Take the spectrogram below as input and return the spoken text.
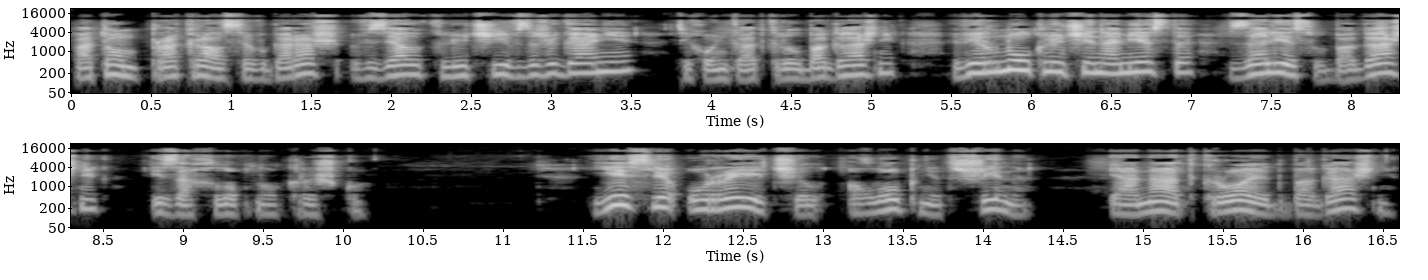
Потом прокрался в гараж, взял ключи в зажигание, тихонько открыл багажник, вернул ключи на место, залез в багажник и захлопнул крышку. Если у Рэйчел лопнет шина, и она откроет багажник,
